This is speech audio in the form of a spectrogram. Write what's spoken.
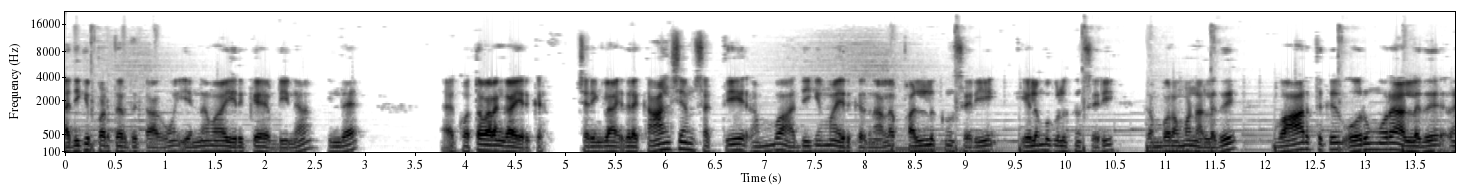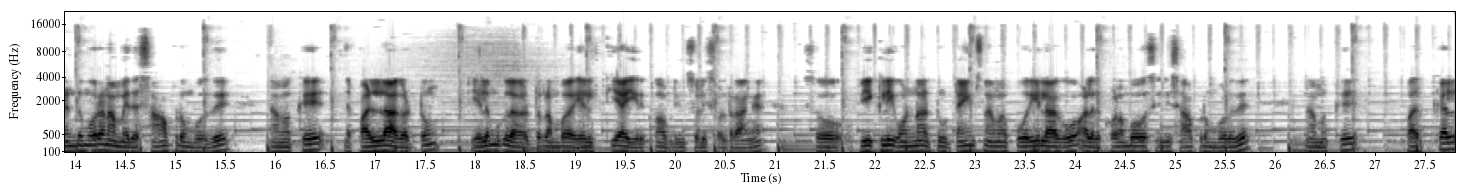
அதிகப்படுத்துறதுக்காகவும் என்னவா இருக்குது அப்படின்னா இந்த கொத்தவரங்காய் இருக்குது சரிங்களா? இதில் கால்சியம் சக்தி ரொம்ப அதிகமாக இருக்கிறதுனால பல்லுக்கும் சரி எலும்புகளுக்கும் சரி ரொம்ப ரொம்ப நல்லது. வாரத்துக்கு ஒரு முறை அல்லது ரெண்டு முறை நம்ம இதை சாப்பிடும்போது நமக்கு இந்த பல்லாகட்டும் எலும்புகளாகட்டும் ரொம்ப ஹெல்த்தியாக இருக்கும் அப்படின்னு சொல்லி சொல்கிறாங்க so weekly one or two times நம்ம பொரியலாகவோ அல்லது குழம்பாவோ செஞ்சு சாப்பிடும் பொழுது நமக்கு பற்கள்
